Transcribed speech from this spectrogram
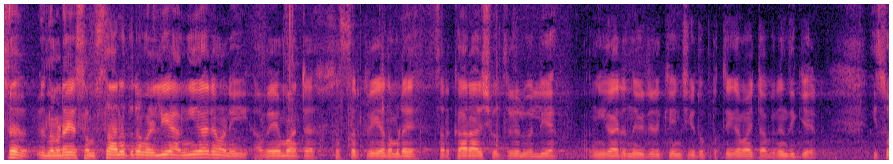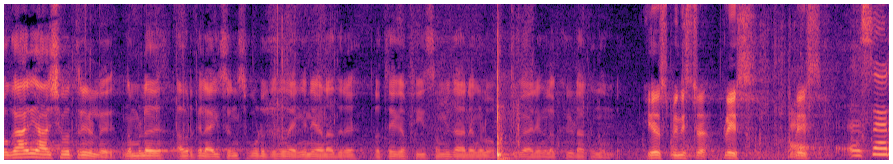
സർ നമ്മുടെ സംസ്ഥാനത്തിന് വലിയ അംഗീകാരമാണ് ഈ അവയമാറ്റ ശസ്ത്രക്രിയ. നമ്മുടെ സർക്കാർ ആശുപത്രികൾ വലിയ അംഗീകാരം നേടിയെടുക്കുകയും ചെയ്തു. പ്രത്യേകമായിട്ട് അഭിനന്ദിക്കുകയാണ്. ഈ സ്വകാര്യ ആശുപത്രികളിൽ നമ്മൾ അവർക്ക് ലൈസൻസ് കൊടുക്കുന്നത് എങ്ങനെയാണ്? അതിന് പ്രത്യേക ഫീസ് സംവിധാനങ്ങളോ മറ്റു കാര്യങ്ങളൊക്കെ ഈടാക്കുന്നുണ്ടോ? Yes minister please please sir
